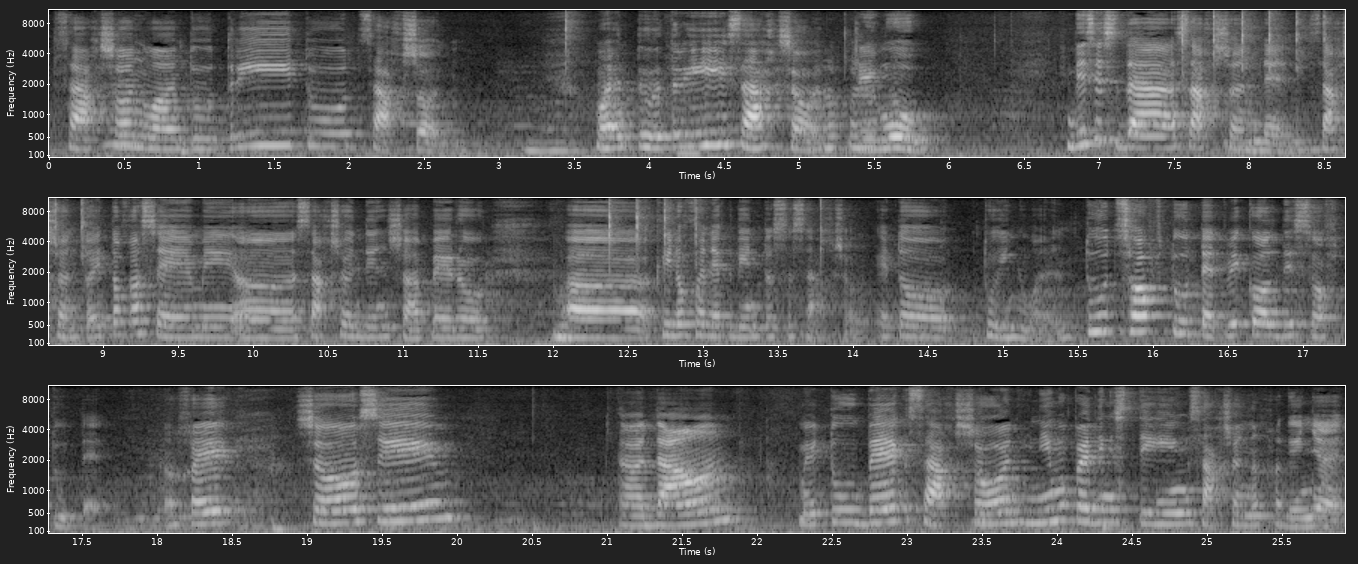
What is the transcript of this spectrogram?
suction. 1, 2, 3, tooth, suction. 1, 2, 3, suction. Remove. This is the suction din. Suction to. Ito kasi may uh, suction din siya, pero uh, kinoconnect din to sa suction. Ito, 2 in 1. Tooth, soft-toothed. We call this soft-toothed. Okay? So, same. Uh, down. May tubig, suction. Hindi mo pwedeng stinging suction ng kaganyan.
